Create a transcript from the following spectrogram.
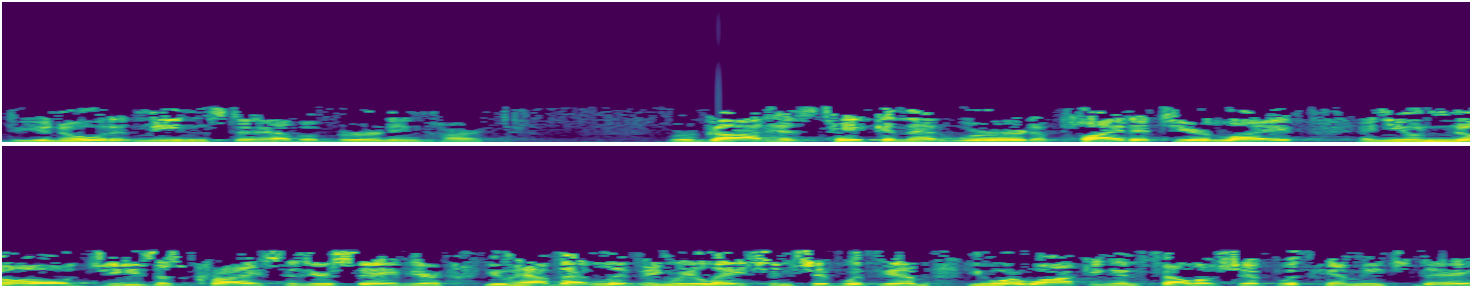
Do you know what it means to have a burning heart? where God has taken that word, applied it to your life, and you know Jesus Christ is your Savior. You have that living relationship with Him. You are walking in fellowship with Him each day,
